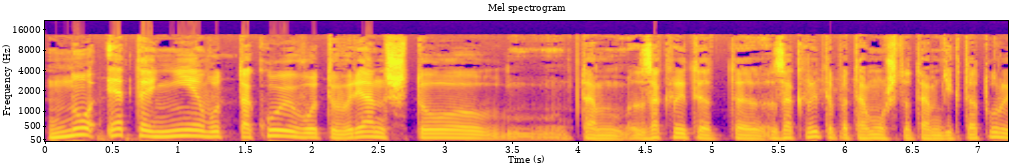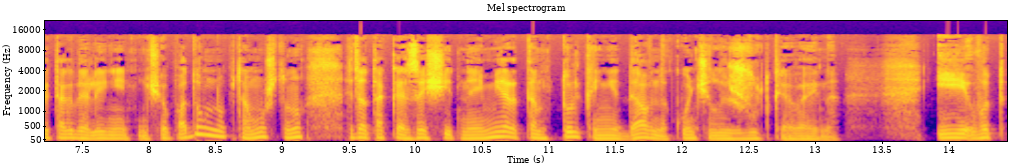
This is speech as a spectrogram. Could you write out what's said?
Но это не вот такой вот вариант, что там закрыто, закрыто, потому что там диктатура и так далее. Нет ничего подобного, потому что ну, это такая защитная мера. Там только недавно кончилась жуткая война. И вот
